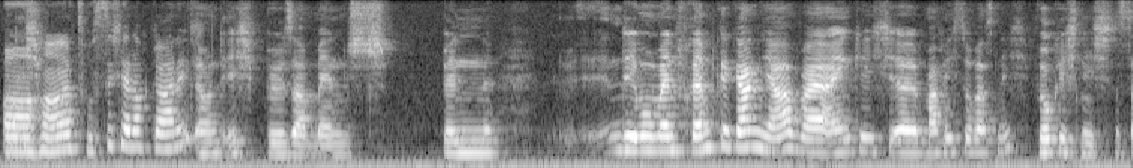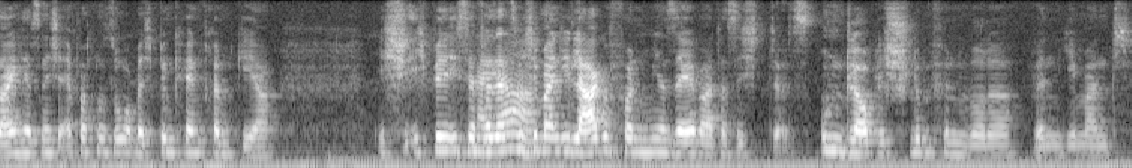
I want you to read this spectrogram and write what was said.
Und Aha, das wusste ich ja noch gar nicht. ich, und ich, böser Mensch, bin in dem Moment fremdgegangen, ja, weil eigentlich äh, mache ich sowas nicht. Wirklich nicht. Das sage ich jetzt nicht einfach nur so, aber ich bin kein Fremdgeher. Ich, ich, bin, ich Naja. versetze mich immer in die Lage von mir selber, dass ich das unglaublich schlimm finden würde, wenn jemand,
